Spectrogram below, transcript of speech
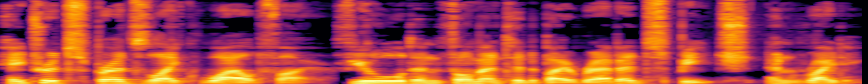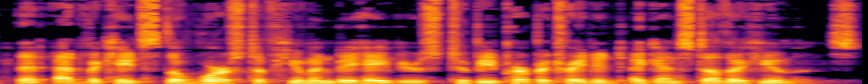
Hatred spreads like wildfire, fueled and fomented by rabid speech and writing that advocates the worst of human behaviors to be perpetrated against other humans.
